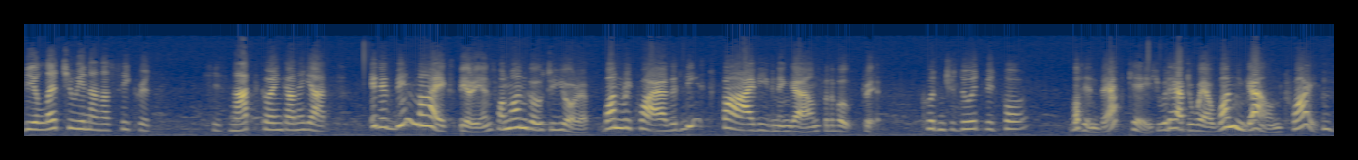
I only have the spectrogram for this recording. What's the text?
We'll let you in on a secret. She's not going on a yacht. It has been my experience when one goes to Europe, one requires at least five evening gowns for the boat trip. Couldn't you do it with four? But in that case, you would have to wear one gown twice. Mm,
